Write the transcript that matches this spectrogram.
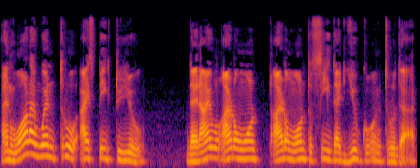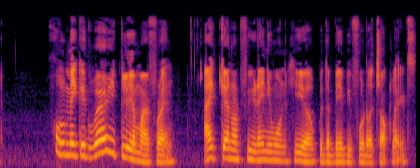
And what I went through, I speak to you. That I, I don't want I don't want to see that you going through that. I will make it very clear, my friend. I cannot feed anyone here with the baby food or chocolates.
